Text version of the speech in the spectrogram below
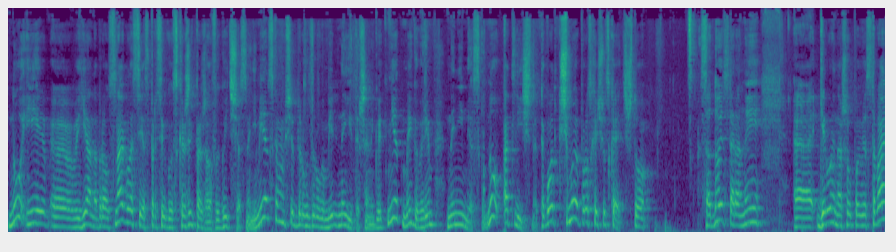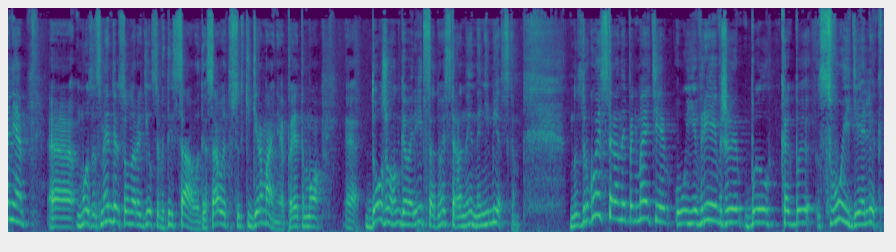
Ну, и э, я набрался наглости, я спросил, говорю, скажите, пожалуйста, вы говорите сейчас на немецком вообще друг с другом или на идыш? Они говорят, нет, мы говорим на немецком. Ну, отлично. Так вот, к чему я просто хочу сказать, что с одной стороны, э, герой нашего повествования э, Мозес Мендельсон родился в Десау. Десау это все-таки Германия, поэтому э, должен он говорить, с одной стороны, на немецком. Но с другой стороны, понимаете, у евреев же был как бы свой диалект,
